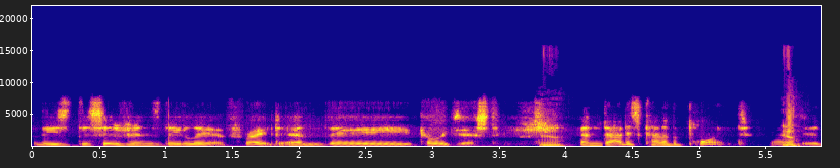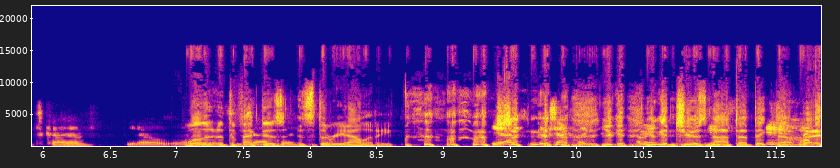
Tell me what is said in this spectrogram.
these decisions, they live right and they coexist. Yeah. And that is kind of the point. Right? Yeah. It's kind of you know. Well, the exactly. fact is, it's the reality. yeah, exactly. you can I mean, you can choose not to think that way.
